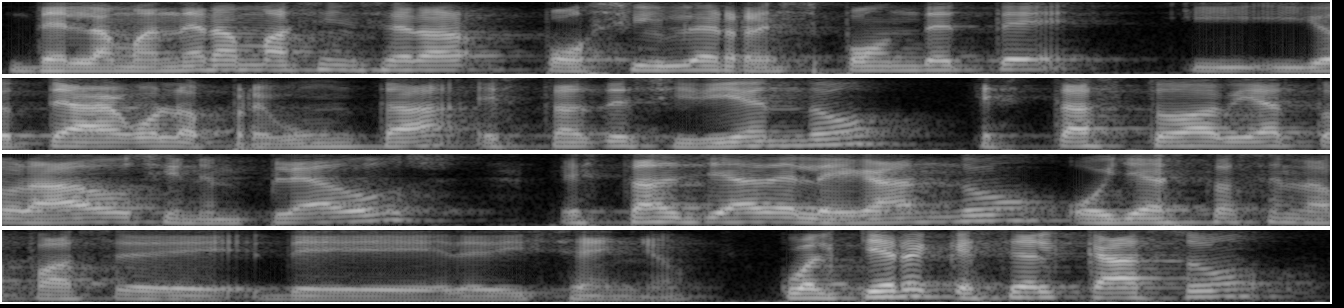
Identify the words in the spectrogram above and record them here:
De la manera más sincera posible, respóndete y, yo te hago la pregunta, ¿estás decidiendo? ¿Estás todavía atorado sin empleados? ¿Estás ya delegando o ya estás en la fase de, diseño? Cualquiera que sea el caso,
